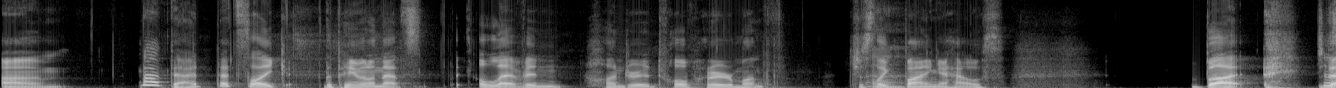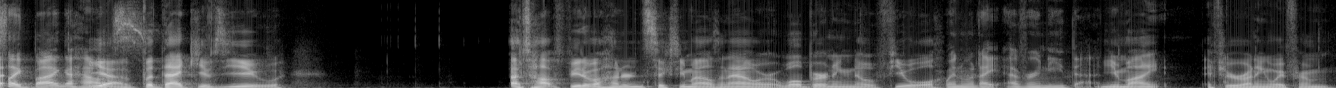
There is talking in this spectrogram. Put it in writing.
Um, not bad. That's like the payment on that's like 1100, 1200 a month. Just like Uh. buying a house. But Just that- like buying a house. Yeah, but that gives you a top speed of 160 miles an hour while burning no fuel. when would I ever need that? You might if you're running away from.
